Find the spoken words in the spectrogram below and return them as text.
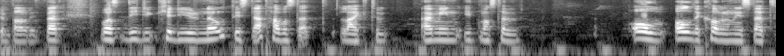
about it. But was did you? Could you notice that? How was that like to? I mean, it must have. All all the colonies that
